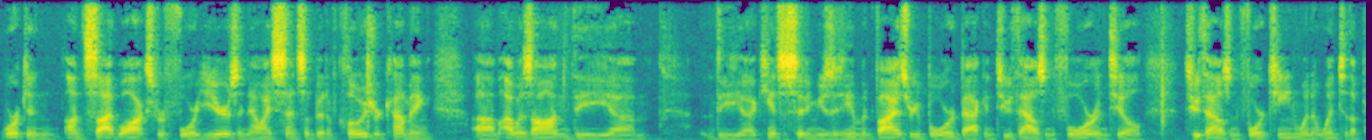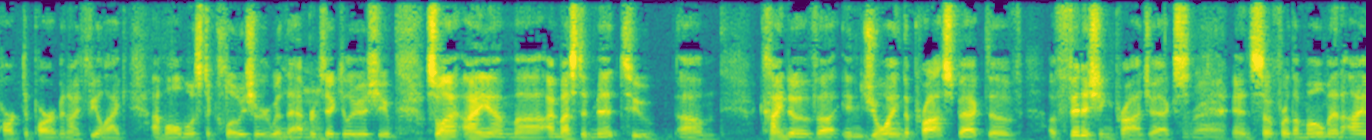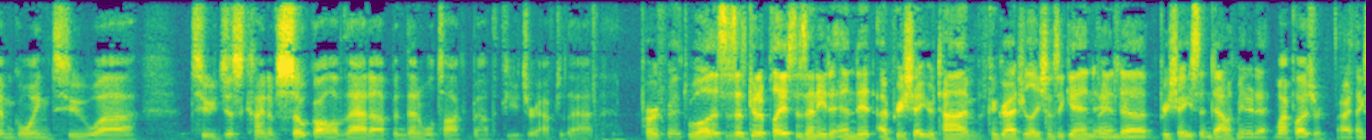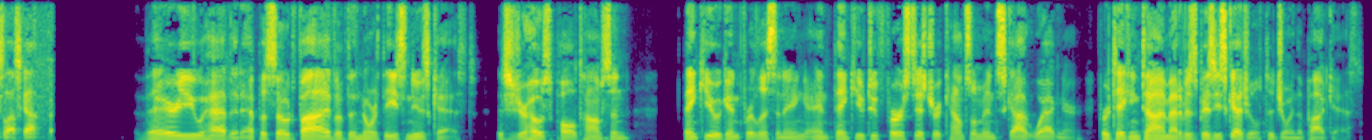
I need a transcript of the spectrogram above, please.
working on sidewalks for four years, and now I sense a bit of closure coming. Um, I was on the um, the uh, Kansas City Museum Advisory Board back in 2004 until 2014 when it went to the Park Department. I feel like I'm almost a closure with that particular issue. So I, I am. Uh, I must admit to. Um, kind of uh, enjoying the prospect of of finishing projects Right. and so for the moment I am going to uh, to just kind of soak all of that up and then we'll talk about the future after that. Perfect. Well, this is as good a place as any to end it. I appreciate your time. Congratulations again, Thank and you. uh, appreciate you sitting down with me today. My pleasure. All right, thanks a lot, Scott. There you have it, episode five of the Northeast Newscast. This is your host, Paul Thompson. Thank you again for listening, and thank you to First District Councilman Scott Wagner for taking time out of his busy schedule to join the podcast.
